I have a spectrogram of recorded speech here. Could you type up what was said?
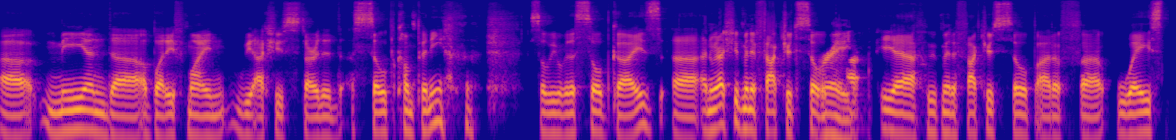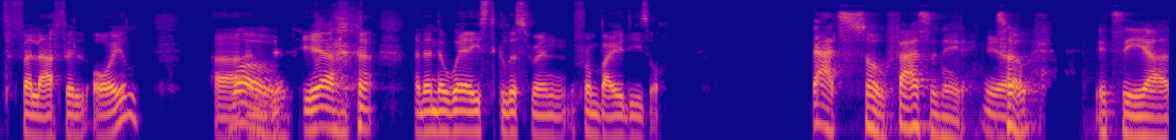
uh, me and uh, a buddy of mine, we actually started a soap company. so we were the soap guys, uh, and we actually manufactured soap. Right. Uh, yeah, we manufactured soap out of uh, waste falafel oil. Uh, Whoa. And, yeah, and then the waste glycerin from biodiesel. That's so fascinating. Yeah. So it's the uh,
